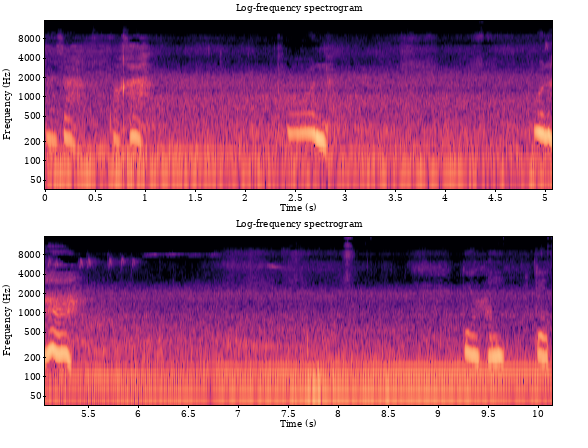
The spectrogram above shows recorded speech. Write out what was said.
นะจ๊ะปะค่ะพูนพูนค่ะ เดี๋ยวคันเก็บ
